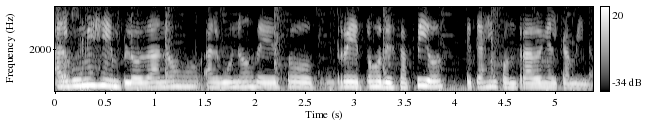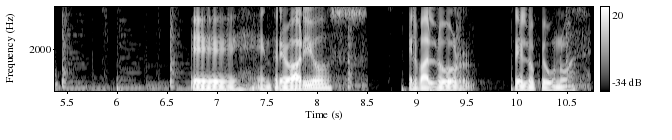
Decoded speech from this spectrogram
¿Algún ejemplo? Danos algunos de esos retos o desafíos que te has encontrado en el camino. Eh, entre varios, el valor de lo que uno hace,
